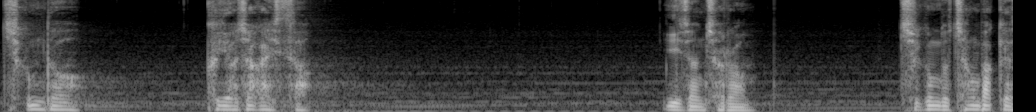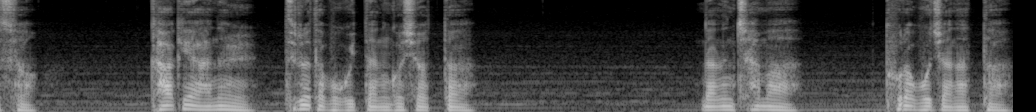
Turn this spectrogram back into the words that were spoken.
지금도 그 여자가 있어. 이전처럼 지금도 창밖에서 가게 안을 들여다보고 있다는 것이었다. 나는 차마 돌아보지 않았다.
